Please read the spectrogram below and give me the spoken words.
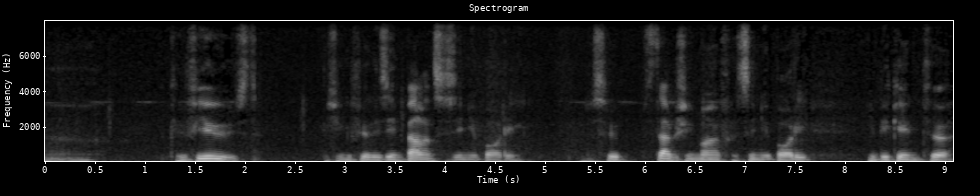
uh, confused, because you can feel these imbalances in your body. through establishing mindfulness in your body, you begin to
